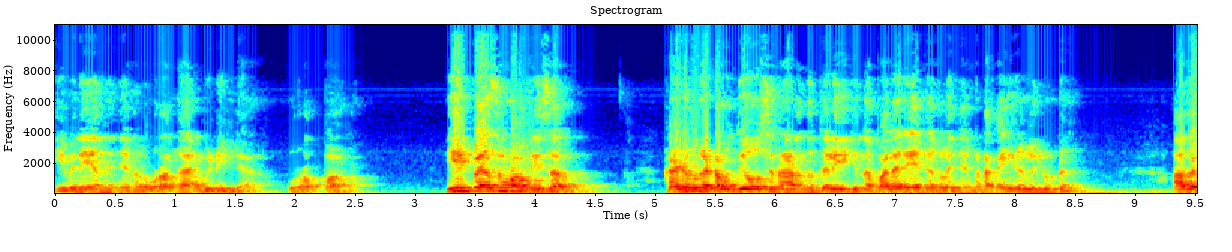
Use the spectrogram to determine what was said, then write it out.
ഇവനെയൊന്നും ഞങ്ങൾ ഉറങ്ങാൻ വിടില്ല. ഉറപ്പാണ്. ഈ പേഴ്സണൽ ഓഫീസർ കഴിവുകെട്ട ഉദ്യോഗസ്ഥനാണെന്ന് തെളിയിക്കുന്ന പല രേഖകളും ഞങ്ങളുടെ കൈകളിലുണ്ട്. അത്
